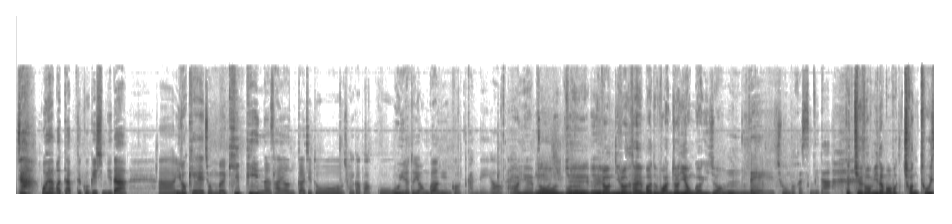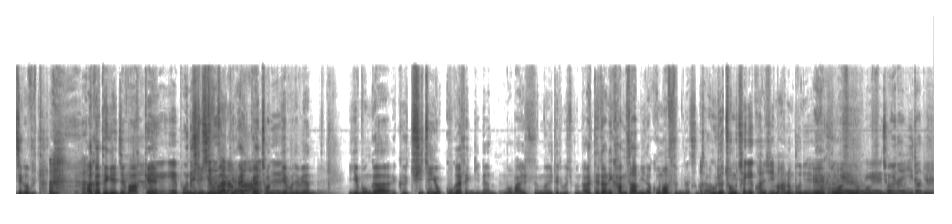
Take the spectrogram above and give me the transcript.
자, 뽀얀 거탑 듣고 계십니다. 아, 이렇게 정말 깊이 있는 사연까지도 저희가 받고 오히려 더 영광인 것 같네요. 아, 예. 뭐 어, 이거는, 예, 네. 이런 이런 사연 받으면 완전히 영광이죠. 음, 네, 좋은 것 같습니다. 그, 죄송합니다만 막 전투 의제가 불타는. 아까 되게 이제 막 이렇게 이게, 이게 보내 주시는 진중하게 사람과 그러니까 전 네. 이게 뭐냐면 음. 이게 뭔가 그 취재 욕구가 생기는 뭐 음. 말씀을 드리고 싶은 아 대단히 감사합니다. 고맙습니다, 진짜. 아, 의료 정책에 관심이 많은 분이에요. 예, 그러게요. 고맙습니다, 예, 고맙습니다. 저희는 이런 예.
